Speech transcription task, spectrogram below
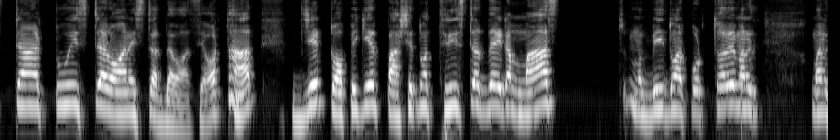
star two star one star দেওয়া আছে। অর্থাৎ যে টপিকের পাশে তোমার থ্রি স্টার দেয়, এটা মাস্ট বি তোমার পড়তে হবে মানে মানে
